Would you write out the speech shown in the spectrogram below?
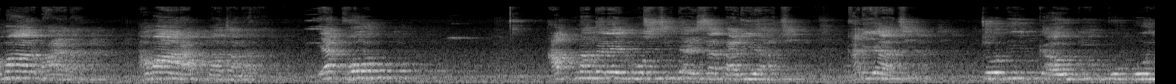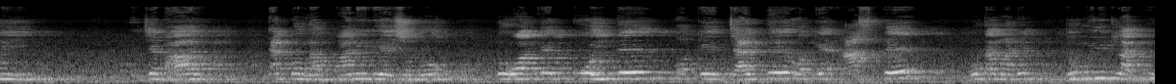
আমার ভাইরা আমার আব্বা জানা এখন আপনাদের এই মসজিদে এসে দাঁড়িয়ে আছে দাঁড়িয়ে আছে। যদি কাউকে বলি যে ভাই এক বন্ধা পানি নিয়ে এসো তো, ওকে কইতে ওকে যাইতে ওকে আসতে মোটামুটি দু মিনিট লাগবে।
